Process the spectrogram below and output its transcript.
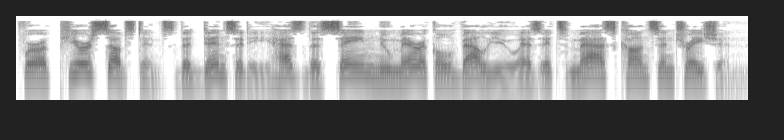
For a pure substance the density has the same numerical value as its mass concentration.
